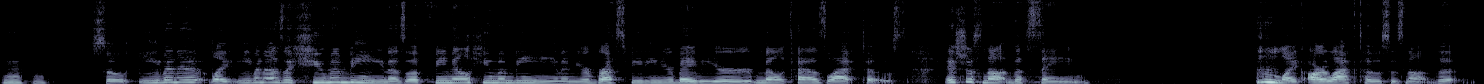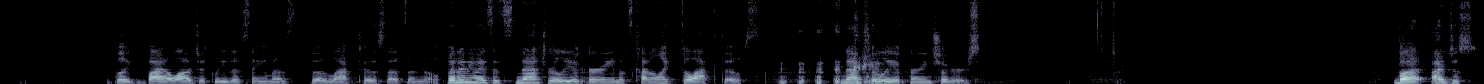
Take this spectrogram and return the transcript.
hmm So even it like even as a human being, as a female human being and you're breastfeeding your baby, your milk has lactose. It's just not the same. like our lactose is not the like biologically the same as the lactose that's in milk. But anyways, it's naturally occurring. It's kind of like galactose. naturally occurring sugars. But I just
